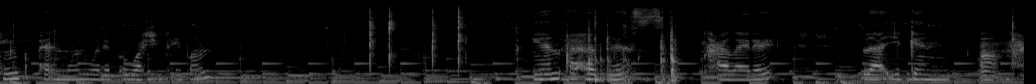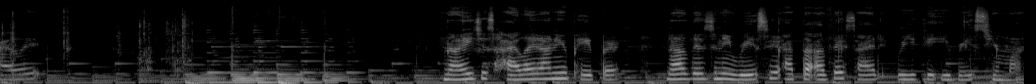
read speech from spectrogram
pink pen one where I put washi tape on. And I have this highlighter that you can um, highlight. Now you just highlight on your paper. Now there's an eraser at the other side where you can erase your mark.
